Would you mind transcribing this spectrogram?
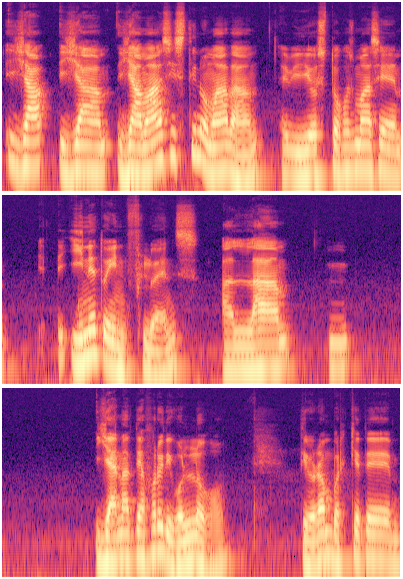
για, για, για μας στην ομάδα, επειδή ο στόχος μας ε, είναι το influence, αλλά μ, για ένα διαφορετικό λόγο, την ώρα που έρχεται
